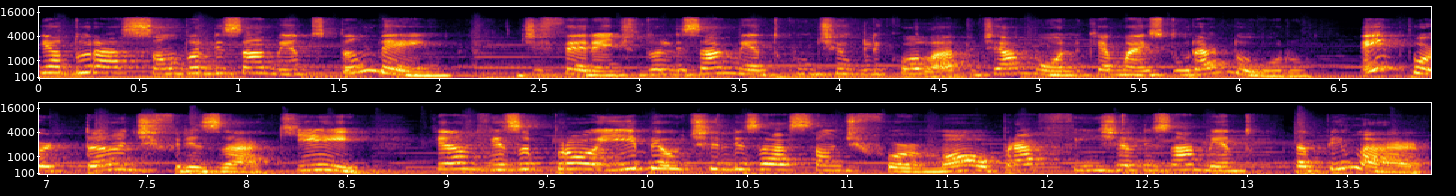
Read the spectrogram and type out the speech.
e a duração do alisamento também, diferente do alisamento com tilglicolato de amônio, que é mais duradouro. É importante frisar aqui que a Anvisa proíbe a utilização de formol para fins de alisamento capilar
